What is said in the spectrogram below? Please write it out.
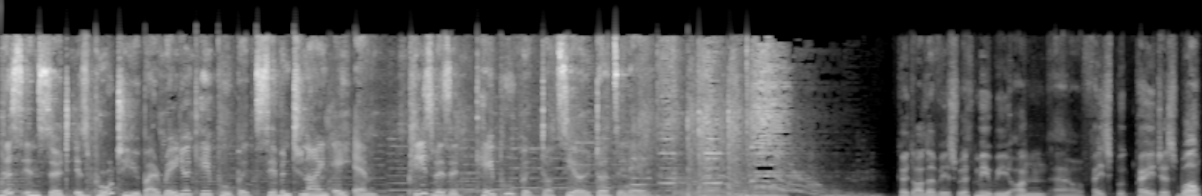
This insert is brought to you by Radio K Pulpit 7 to 9 a.m. Please visit kpulpit.co.za. Kurt Oliver is with me. We're on our Facebook page as well.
